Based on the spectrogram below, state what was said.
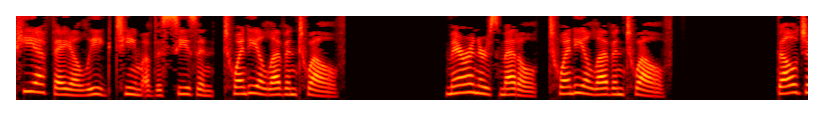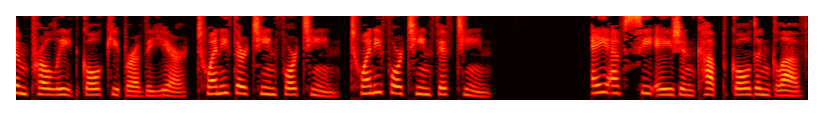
PFA A League Team of the Season 2011-12. Mariners Medal 2011-12. Belgium Pro League Goalkeeper of the Year 2013-14, 2014-15. AFC Asian Cup Golden Glove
